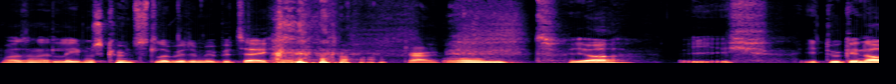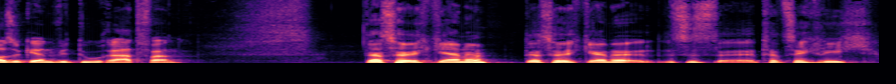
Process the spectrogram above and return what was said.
weiß ich nicht, Lebenskünstler würde ich mich bezeichnen. Geil. Und ja, ich, ich tue genauso gern wie du Radfahren. Das höre ich gerne. Das höre ich gerne. Es ist äh, tatsächlich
